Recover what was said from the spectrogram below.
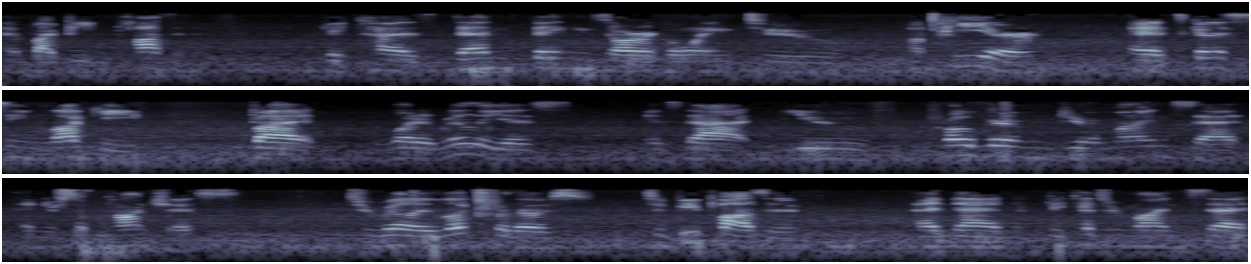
and by being positive. Because then things are going to appear and it's going to seem lucky, but what it really is is that you've programmed your mindset and your subconscious to really look for those to be positive and then because your mindset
